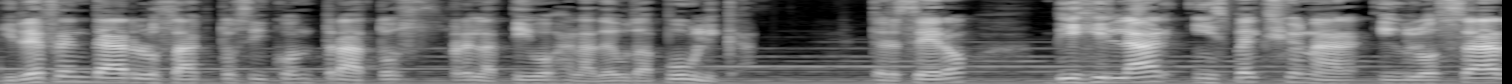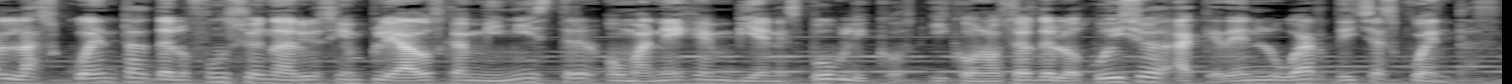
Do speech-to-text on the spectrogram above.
y refrendar los actos y contratos relativos a la deuda pública. Tercero, vigilar, inspeccionar y glosar las cuentas de los funcionarios y empleados que administren o manejen bienes públicos y conocer de los juicios a que den lugar dichas cuentas.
